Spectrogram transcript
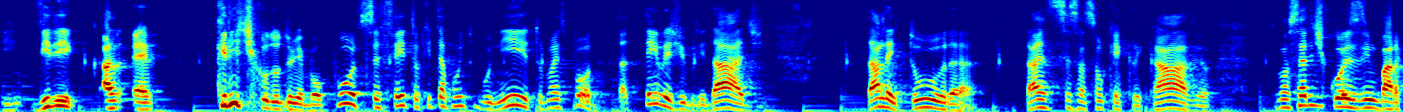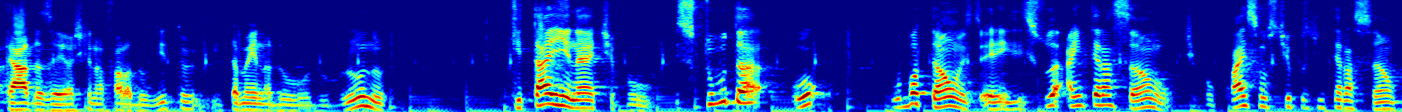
E vire é, crítico do Dribble. Putz, ser feito aqui tá muito bonito, mas, pô, tá, tem legibilidade? Dá leitura? Dá a sensação que é clicável? Tem uma série de coisas embarcadas aí, acho que na fala do Vitor e também na do, do Bruno, que tá aí, né? Tipo, estuda o, o botão, estuda a interação, tipo, quais são os tipos de interação.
